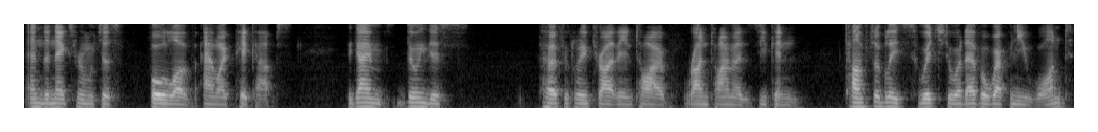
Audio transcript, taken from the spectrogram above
and the next room was just full of ammo pickups. The game doing this perfectly throughout the entire runtime as you can comfortably switch to whatever weapon you want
